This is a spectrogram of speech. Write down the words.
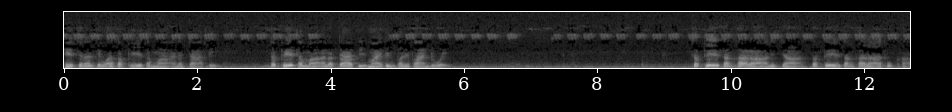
เหตุฉะนั้นจึงว่าสัพเพธรรมาอนัตตาติสัพเพธรรมาอนัตตาติหมายถึงพระนิพพานด้วยสัพเพสร้างขาราอนิจจาสัพเพสร้างขาราทุกขา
